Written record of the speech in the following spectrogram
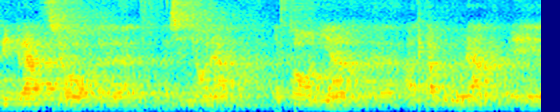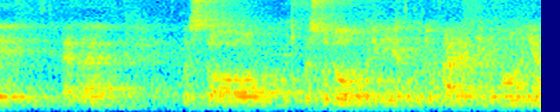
ringrazio eh, la signora Tonia eh, Altamura per questo, questo, dono che lei ha voluto fare anche in memoria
